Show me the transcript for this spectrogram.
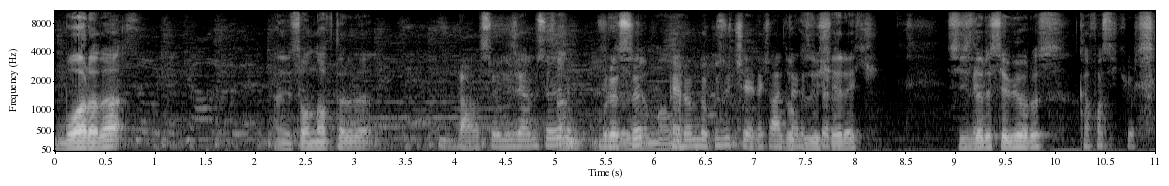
Bu arada hani son lafları da ben söyleyeceğimi söyledim. Sen Burası söyleyeceğim valla. Peron 9-3 çeyrek. Alternatif 9'u peron. çeyrek. Sizleri seviyoruz. Kafa sikiyoruz.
